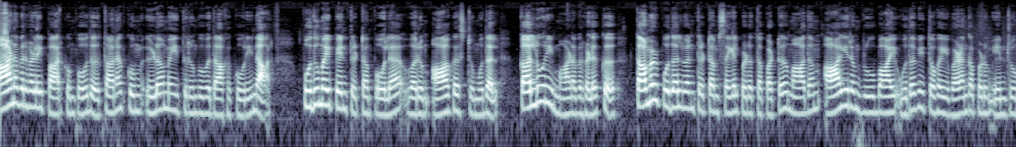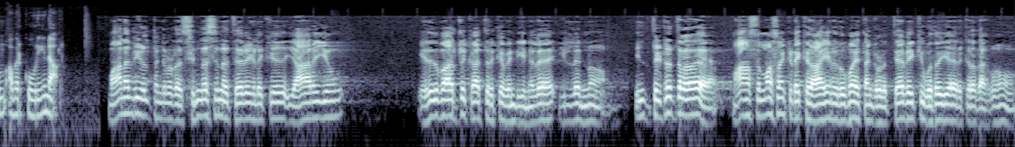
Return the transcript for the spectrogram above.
மாணவர்களை பார்க்கும்போது தனக்கும் இளமை திரும்புவதாக கூறினார். புதுமை பெண் திட்டம் போல வரும் ஆகஸ்ட் முதல் கல்லூரி மாணவர்களுக்கு தமிழ் புதல்வன் திட்டம் செயல்படுத்தப்பட்டு மாதம் ஆயிரம் ரூபாய் உதவித்தொகை வழங்கப்படும் என்றும் அவர் கூறினார். மாணவிகள் தங்களோட சின்ன சின்ன தேவைகளுக்கு யாரையும் எதிர்பார்த்து காத்திருக்க வேண்டிய நிலை இல்லைன்னு இந்த திட்டத்தில் மாசம் மாசம் கிடைக்கிற ஆயிரம் ரூபாய் தங்களோட தேவைக்கு உதவியா இருக்கிறதாகவும்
